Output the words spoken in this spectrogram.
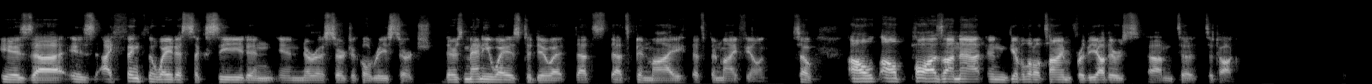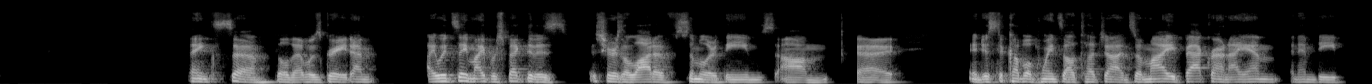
is, uh, is, I think, the way to succeed in, in neurosurgical research. There's many ways to do it. That's, that's, been, my, that's been my feeling. So I'll, I'll pause on that and give a little time for the others um, to, to talk. Thanks, uh, Bill. That was great. I'm, I would say my perspective is shares a lot of similar themes. Um, uh, and just a couple of points I'll touch on. So my background, I am an MD,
